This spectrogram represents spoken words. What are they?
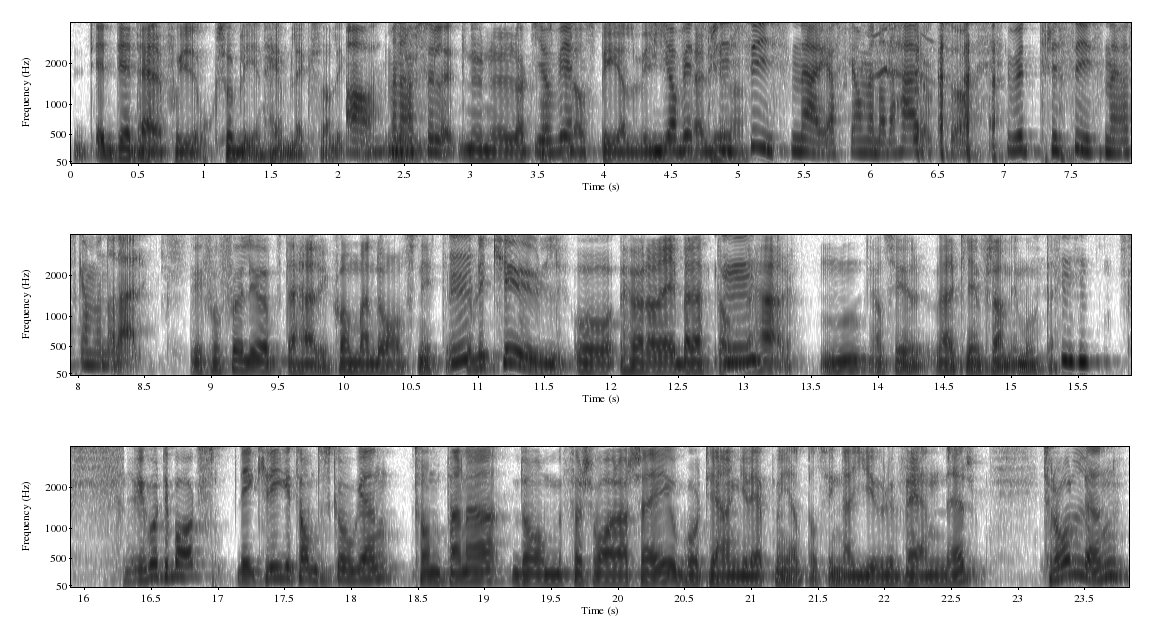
Det, det där får ju också bli en hemläxa. Liksom. Ja, men nu, absolut. Nu när det är dags Jag att spela vet- spel vid Jag vet precis när jag ska använda det här också. Jag vet precis när jag ska använda det här. Vi får följa upp det här i kommande avsnitt. Det Mm. ska bli kul att höra dig berätta om det här. Mm, jag ser verkligen fram emot det. Vi går tillbaks. Det är krig i tomteskogen. Tomtarna de försvarar sig och går till angrepp med hjälp av sina djurvänner. Trollen,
